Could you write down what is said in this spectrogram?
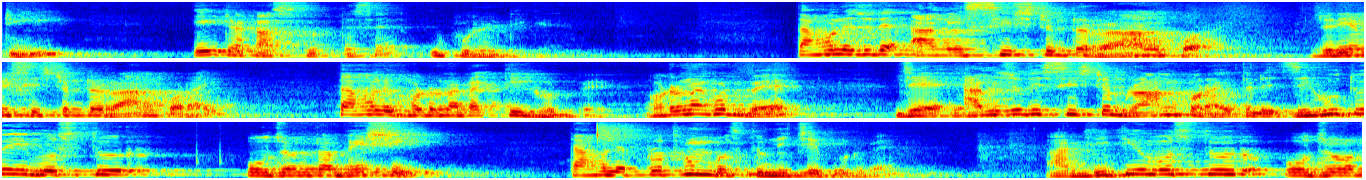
টি এইটা কাজ করতেছে উপরের দিকে। তাহলে যদি আমি সিস্টেমটা রান করাই, যদি আমি সিস্টেমটা রান করাই, তাহলে ঘটনাটা কি ঘটবে? ঘটনা ঘটবে যে আমি যদি সিস্টেম রান করাই, তাহলে যেহেতু এই বস্তুর ওজনটা বেশি, তাহলে প্রথম বস্তু নিচে পড়বে। আর দ্বিতীয় বস্তুর ওজন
